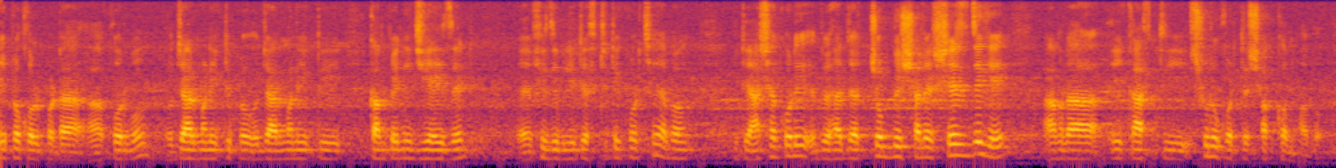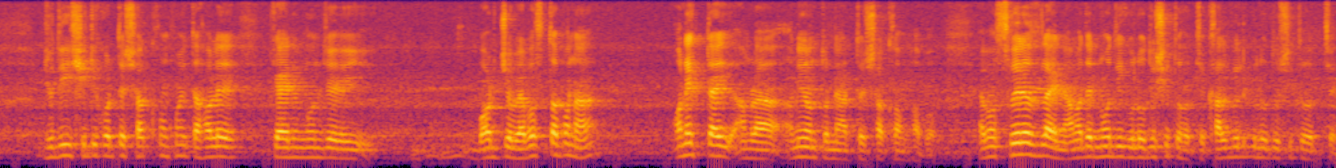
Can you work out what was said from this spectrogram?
এই প্রকল্পটা করব। জার্মানি একটি জার্মানি একটি কোম্পানি জিআইজেড ফিজিবিলিটি স্টাডি করছে এবং এটি আশা করি দু হাজার চব্বিশ সালের শেষ দিকে আমরা এই কাজটি শুরু করতে সক্ষম হব। যদি সেটি করতে সক্ষম হই, তাহলে ক্যারিগঞ্জের এই বর্জ্য ব্যবস্থাপনা অনেকটাই আমরা নিয়ন্ত্রণে আনতে সক্ষম হব। এবং সুয়েরেজ লাইন আমাদের নদীগুলো দূষিত হচ্ছে, খালবিলগুলো দূষিত হচ্ছে।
